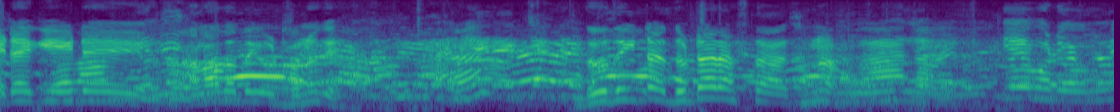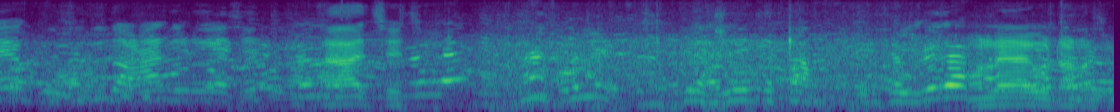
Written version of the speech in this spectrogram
এটা কি এটা আলাদা দিকে উঠছে নাকি? দুদিকটা দুটা রাস্তা আছে না? আচ্ছা আচ্ছা। অনেক উঠান আছে।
